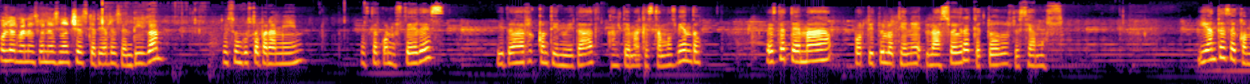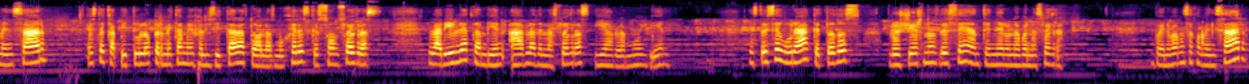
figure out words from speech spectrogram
Hola hermanas, buenas noches, que Dios les bendiga. Es un gusto para mí estar con ustedes y dar continuidad al tema que estamos viendo. Este tema por título tiene La suegra que todos deseamos. Y antes de comenzar este capítulo, permítanme felicitar a todas las mujeres que son suegras. La Biblia también habla de las suegras y habla muy bien. Estoy segura que todos los yernos desean tener una buena suegra. Bueno, vamos a comenzar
